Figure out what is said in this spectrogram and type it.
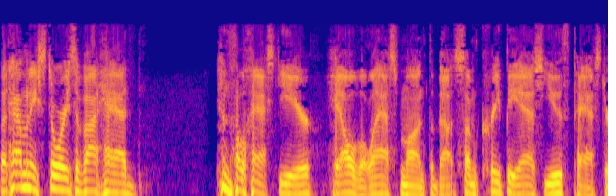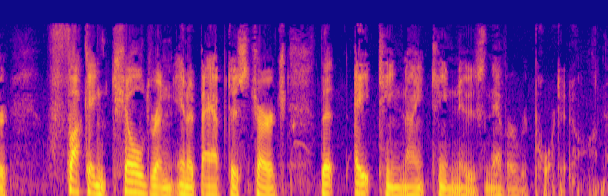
But how many stories have I had in the last year, hell, the last month, about some creepy ass youth pastor fucking children in a Baptist church that 1819 News never reported on?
